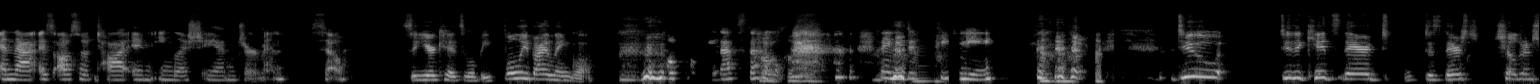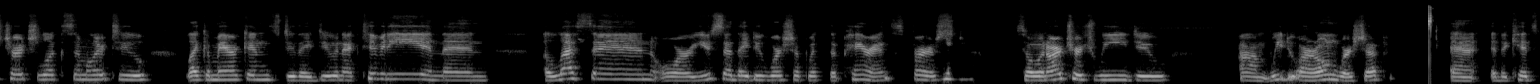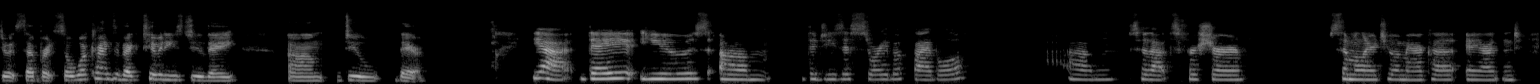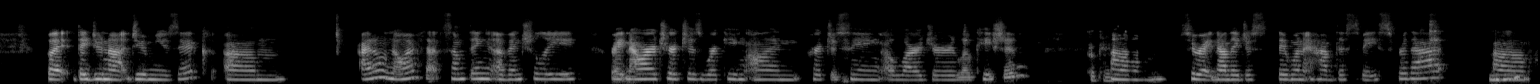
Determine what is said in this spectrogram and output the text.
and that is also taught in English and German. So, so your kids will be fully bilingual. Hopefully, that's the hope. they need to teach me. do do the kids there does their children's church look similar to like Americans? Do they do an activity and then a lesson or you said they do worship with the parents first. Yeah. So in our church we do um, we do our own worship and, and, the kids do it separate. So what kinds of activities do they um, do there? Yeah, they use um, the Jesus Storybook Bible. Um, so that's for sure similar to America, and but they do not do music. Um, I don't know if that's something eventually. Right now, our church is working on purchasing a larger location. Okay. Um, so right now they just they wouldn't have the space for that. Mm-hmm. Um,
